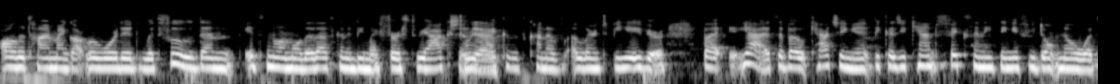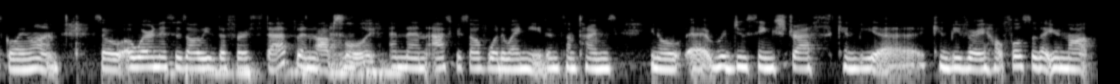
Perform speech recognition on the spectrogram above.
all the time, I got rewarded with food, then it's normal that that's going to be my first reaction, right? Because it's kind of a learned behavior. But yeah, it's about catching it because you can't fix anything if you don't know what's going on. So awareness is always the first step, and absolutely, and, and then ask yourself, what do I need? And sometimes, you know, uh, reducing stress can be uh, can be very helpful so that you're not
